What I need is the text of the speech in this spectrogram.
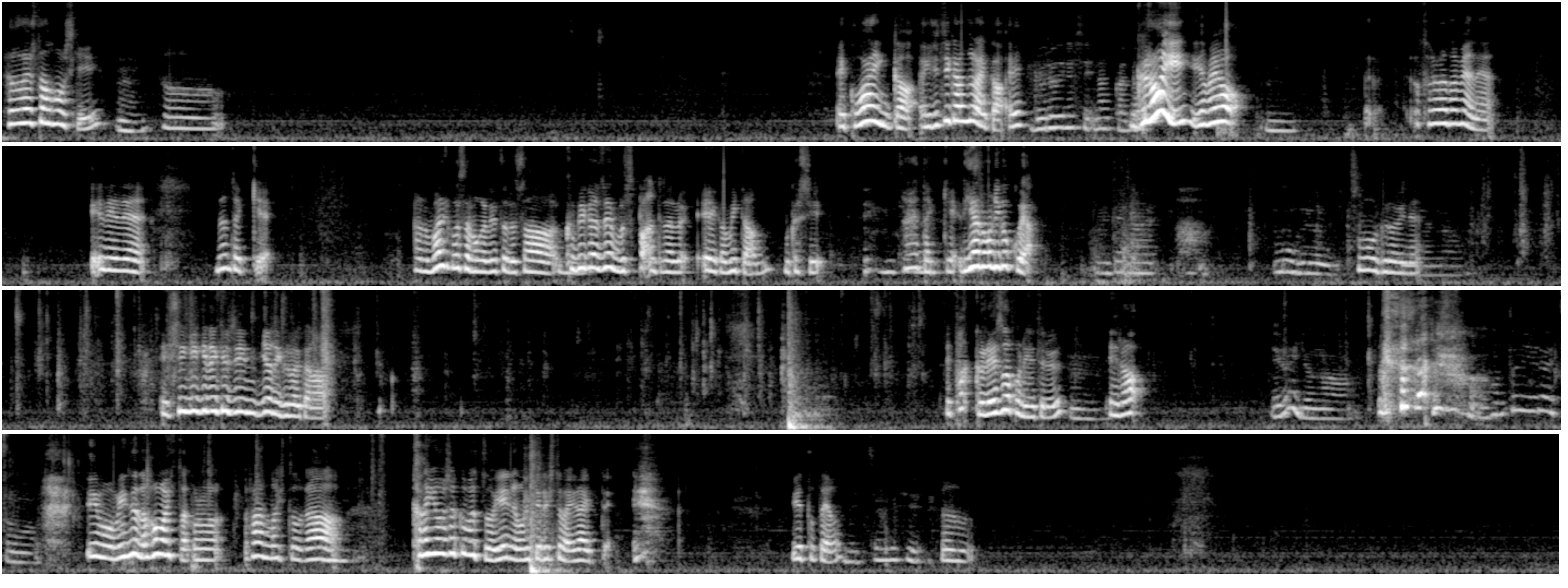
サザエさん方式？うん。あー。え怖いんか？え1時間ぐらいか？え？グロいらしい。なんかグロい？やめよう。ん。うそれはダメやね。えねえねえなんだっけ？あのマリコ様が出てるさうん。首が全部スパンってなる映画見た昔。え見て何やないったっけ？リアル鬼ごっこや。見てない。もうグロい。もうグロいね。え進撃の巨人よりグロいかな？えパック冷蔵庫に入れてる？うん。えら偉いよな。本当に偉いと思う今みんなの褒めてたこのファンの人が、観葉植物を家に置いてる人は偉いって。言っとったよ。めっちゃ嬉しい。うん。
